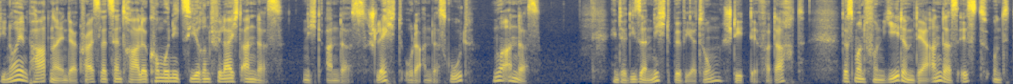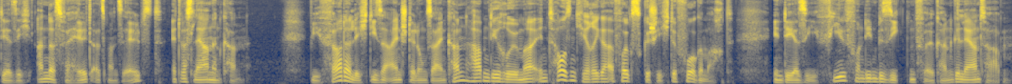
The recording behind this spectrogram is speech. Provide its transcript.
Die neuen Partner in der Chrysler-Zentrale kommunizieren vielleicht anders. Nicht anders schlecht oder anders gut, nur anders. Hinter dieser Nichtbewertung steht der Verdacht, dass man von jedem, der anders ist und der sich anders verhält als man selbst, etwas lernen kann. Wie förderlich diese Einstellung sein kann, haben die Römer in tausendjähriger Erfolgsgeschichte vorgemacht, in der sie viel von den besiegten Völkern gelernt haben.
